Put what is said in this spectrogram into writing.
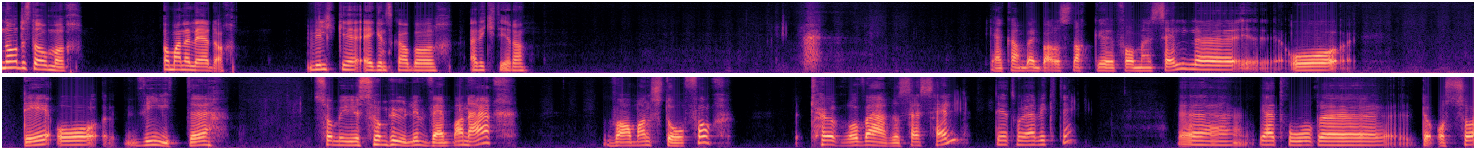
Når det stormer, og man er leder, hvilke egenskaper er viktige da? Jeg kan vel bare snakke for meg selv. Eh, og det å vite så mye som mulig hvem man er, hva man står for, tørre å være seg selv, det tror jeg er viktig. Eh, jeg tror eh, det også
